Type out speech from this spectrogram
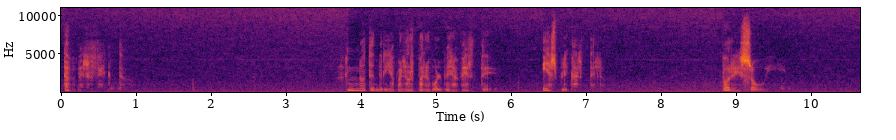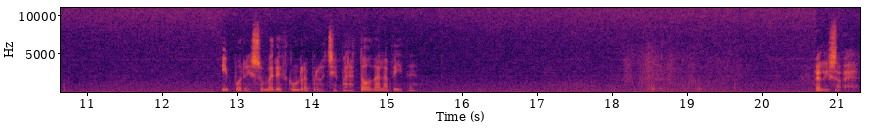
tan perfecto. No tendría valor para volver a verte y explicártelo. Por eso huí. ¿Y por eso merezco un reproche para toda la vida? Elizabeth.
